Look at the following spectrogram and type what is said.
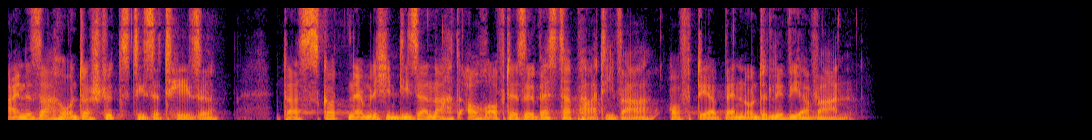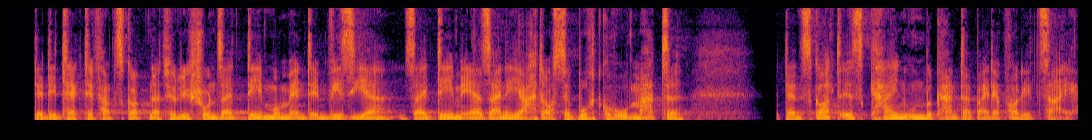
Eine Sache unterstützt diese These, dass Scott nämlich in dieser Nacht auch auf der Silvesterparty war, auf der Ben und Olivia waren. Der Detective hat Scott natürlich schon seit dem Moment im Visier, seitdem er seine Yacht aus der Bucht gehoben hatte, denn Scott ist kein Unbekannter bei der Polizei.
